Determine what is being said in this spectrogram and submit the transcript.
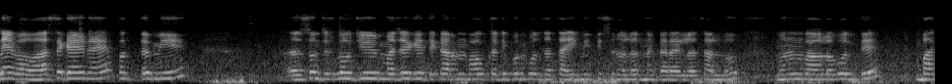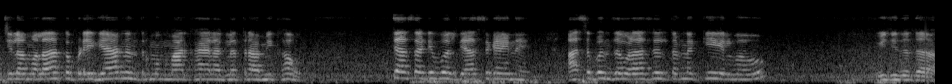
नाही भाऊ असं काही नाही. फक्त मी संतोष भाऊची मजा घेते. कारण भाऊ कधी पण बोलतात ताई मी तिसरं लग्न करायला चाललो. म्हणून भाऊला बोलते. भाचीला मला कपडे घ्या नंतर मग मार खायला लागला तर आम्ही खाऊ. त्यासाठी बोलते असं काही नाही. असं पण जवळ असेल तर नक्की येईल भाऊ. विजय दादा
